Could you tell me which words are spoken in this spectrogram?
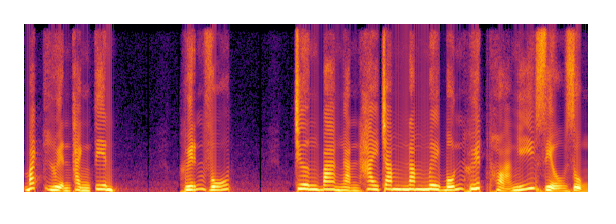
Bách luyện thành tiên. huyễn Vũ. Chương 3254 huyết hỏa nghĩ diệu dụng.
